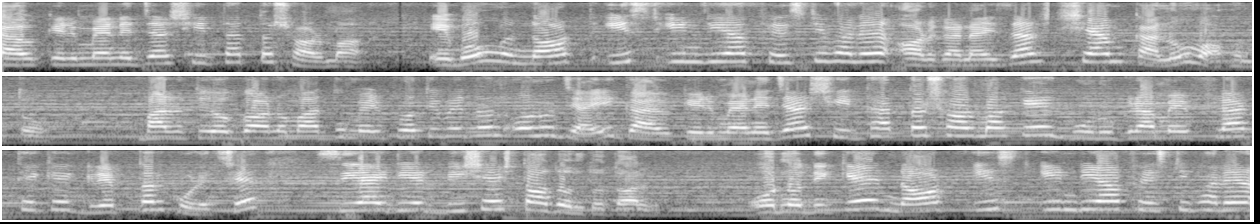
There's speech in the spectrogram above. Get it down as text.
গায়কের ম্যানেজার সিদ্ধার্থ শর্মা এবং নর্থ ইস্ট ইন্ডিয়া ফেস্টিভ্যালের অর্গানাইজার শ্যাম কানু মহন্ত। ভারতীয় গণমাধ্যমের প্রতিবেদন অনুযায়ী গায়কের ম্যানেজার সিদ্ধার্থ শর্মাকে গুরুগ্রামের ফ্ল্যাট থেকে গ্রেপ্তার করেছে সিআইডি এর বিশেষ তদন্ত দল অন্যদিকে নর্থ ইস্ট ইন্ডিয়া ফেস্টিভ্যালের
